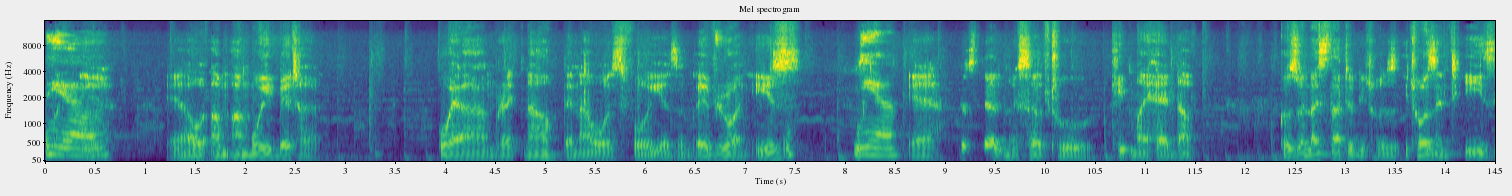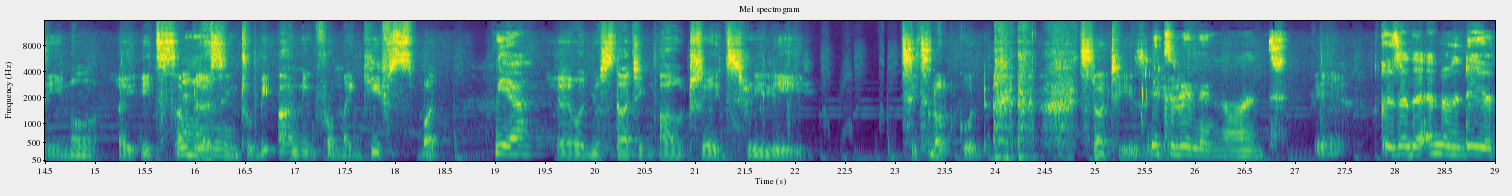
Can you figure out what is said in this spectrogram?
Yeah. Yeah. Yeah, I'm I'm way better where I am right now than I was four years ago. Everyone is. Yeah. yeah just tell myself to keep my head up because when i started it was it wasn't easy you know it's a blessing to be earning from my gifts but Yeah. uh, when you're starting out it's really it's, it's not good it's not easy It's really not. yeah Because at the end of the day, you're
